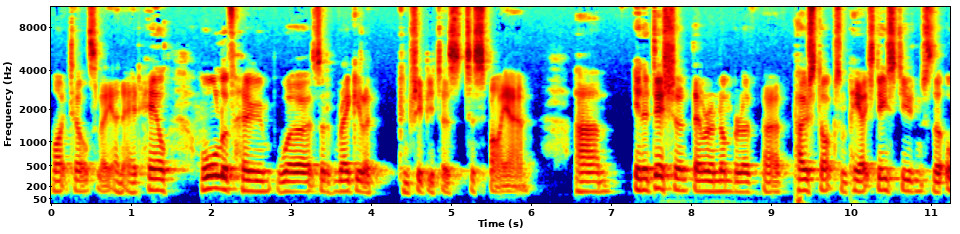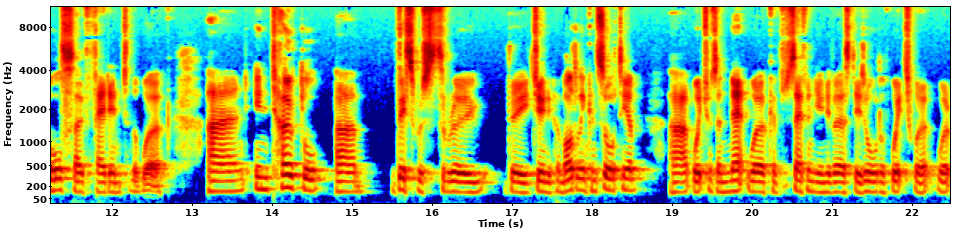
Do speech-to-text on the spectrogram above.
Mike Tildesley, and Ed Hill, all of whom were sort of regular contributors to SPI-M. Um, in addition, there were a number of uh, postdocs and PhD students that also fed into the work. And in total, um, this was through the Juniper Modelling Consortium, uh, which was a network of seven universities, all of which were, were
